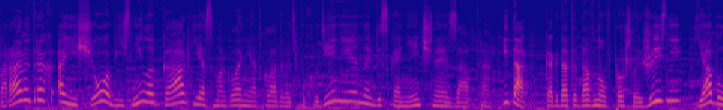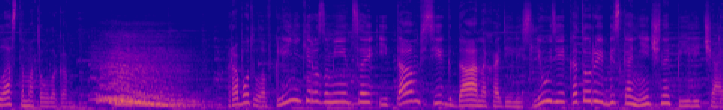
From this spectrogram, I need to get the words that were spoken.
параметрах, а еще объяснила, как я смогла не откладывать похудение на бесконечное завтра. Итак, когда-то давно в прошлой жизни я была стоматологом. Работала в клинике, разумеется, и там всегда находились люди, которые бесконечно пили чай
